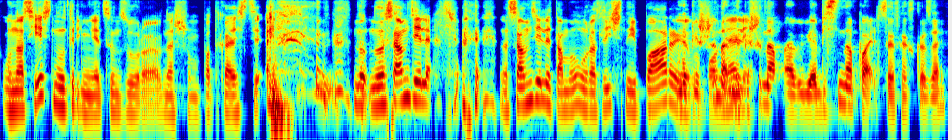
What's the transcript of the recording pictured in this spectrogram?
у нас есть внутренняя цензура в нашем подкасте. Ну, на самом деле, на самом деле там ну, различные пары Напиши, напиши на, об- объясни на пальцах, так сказать.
